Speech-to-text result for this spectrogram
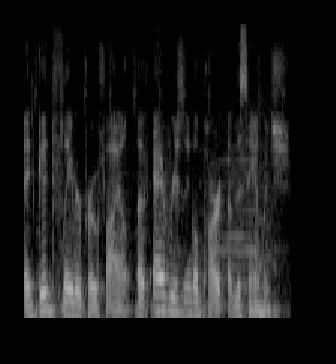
and good flavor profile of every single part of the sandwich.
